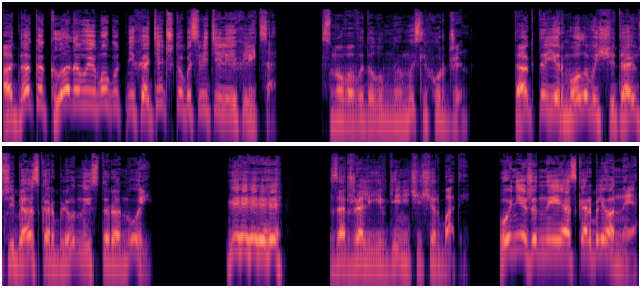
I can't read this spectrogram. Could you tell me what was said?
«Однако клановые могут не хотеть, чтобы светили их лица», — снова выдал умную мысль Хурджин. «Так-то Ермоловы считают себя оскорбленной стороной». «Ге-ге-ге!» — заржали Евгенич и Щербатый. «Униженные и оскорбленные!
